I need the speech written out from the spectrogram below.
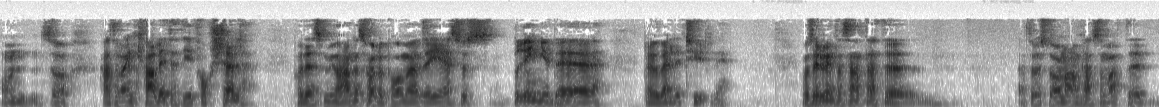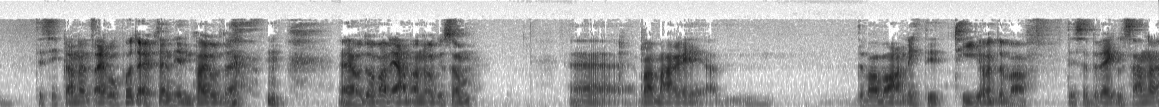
ånden. Så at det er en kvalitativ forskjell på det som Johannes holder på med, og det Jesus bringer, det blir jo veldig tydelig. Og så er det jo interessant at det, at det står en annen plass om at eh, disiplene drev opp og døpte en liten periode. Eh, og da var det gjerne noe som eh, var mer i Det var vanlig i tida. Det var disse bevegelsene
